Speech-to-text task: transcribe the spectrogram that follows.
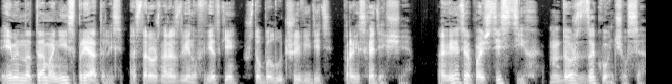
Именно там они и спрятались, осторожно раздвинув ветки, чтобы лучше видеть происходящее. Ветер почти стих, дождь закончился,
